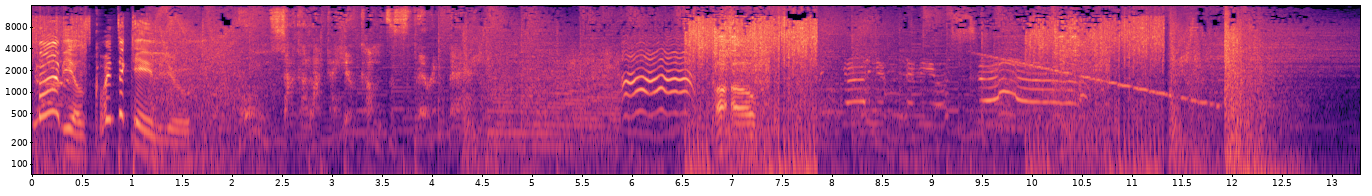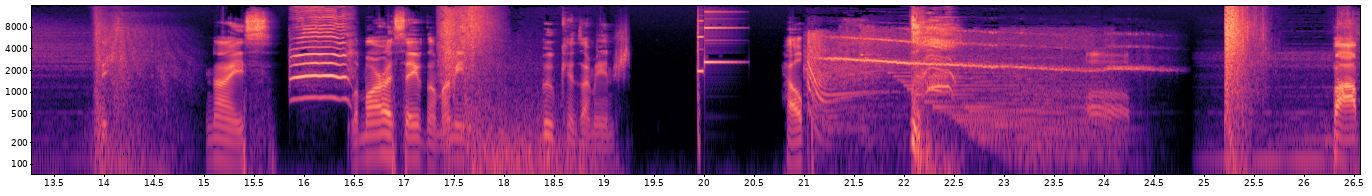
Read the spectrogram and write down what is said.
Mario's going to kill you. Shakalaka, here comes the spirit man. Uh oh. Nice. Lamar has saved them. I mean, Boopkins, I mean. Help. oh. Bop.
